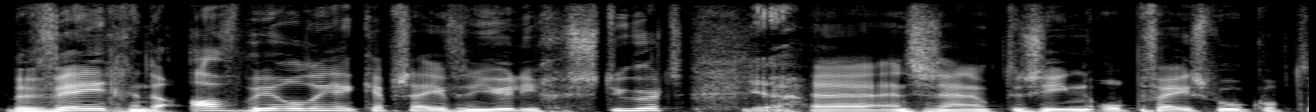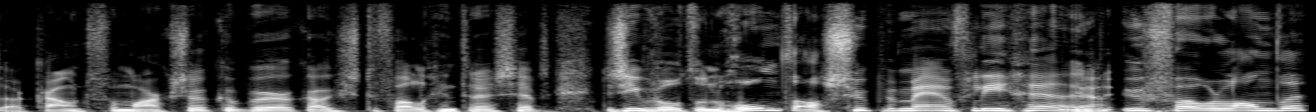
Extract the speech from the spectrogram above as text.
bewegende afbeeldingen. Ik heb ze even naar jullie gestuurd. Ja. Eh, en ze zijn ook te zien op Facebook, op de account van Mark Zuckerberg, als je toevallig interesse hebt. Dan zie je bijvoorbeeld een hond als Superman vliegen, een UFO landen.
